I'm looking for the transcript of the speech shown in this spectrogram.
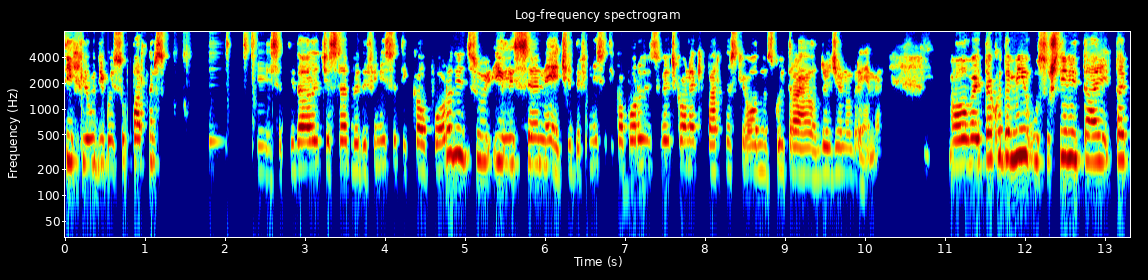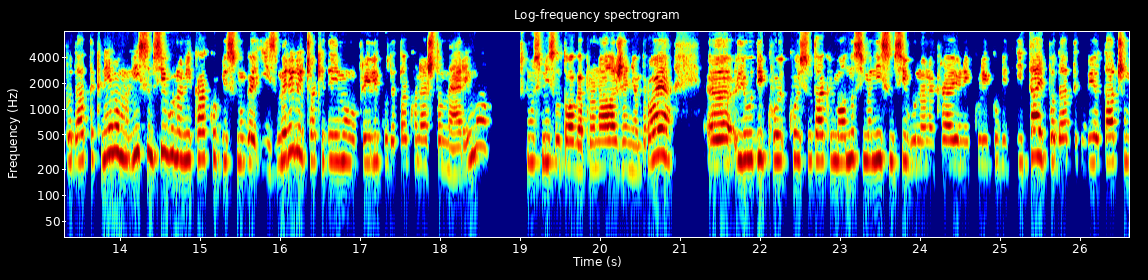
tih ljudi koji su partnersko definisati, da li će sebe definisati kao porodicu ili se neće definisati kao porodicu, već kao neki partnerski odnos koji traje određeno vreme. Ovaj, tako da mi u suštini taj, taj podatak nemamo, nisam sigurna ni kako bismo ga izmerili, čak i da imamo priliku da tako nešto merimo, u smislu toga pronalaženja broja. E, ljudi koji, koji su u takvim odnosima nisam sigurna na kraju ni koliko bi i taj podatak bio tačan,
